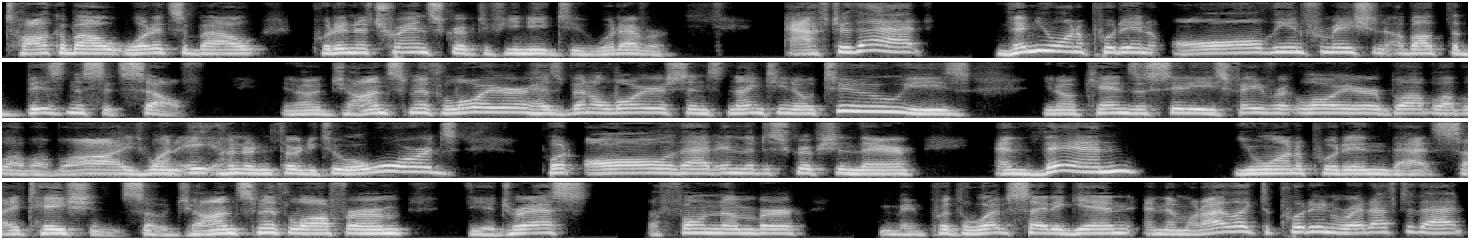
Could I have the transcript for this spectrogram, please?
Talk about what it's about, put in a transcript if you need to, whatever. After that, then you want to put in all the information about the business itself. You know, John Smith lawyer has been a lawyer since 1902. He's, you know, Kansas City's favorite lawyer, blah, blah, blah, blah, blah. He's won 832 awards. Put all of that in the description there. And then you want to put in that citation. So John Smith Law Firm, the address, the phone number, maybe put the website again. And then what I like to put in right after that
